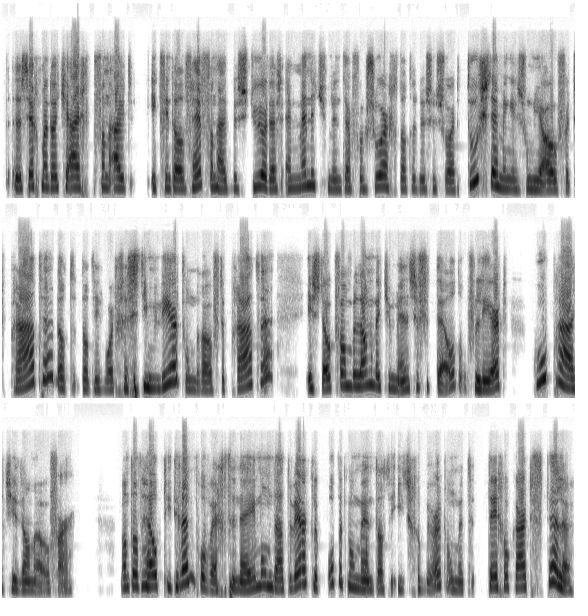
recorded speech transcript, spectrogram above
eh, zeg maar, dat je eigenlijk vanuit, ik vind dat hè, vanuit bestuurders en management ervoor zorgt dat er dus een soort toestemming is om hierover te praten. Dat, dat dit wordt gestimuleerd om erover te praten. Is het ook van belang dat je mensen vertelt of leert, hoe praat je dan over? Want dat helpt die drempel weg te nemen om daadwerkelijk op het moment dat er iets gebeurt, om het tegen elkaar te vertellen.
